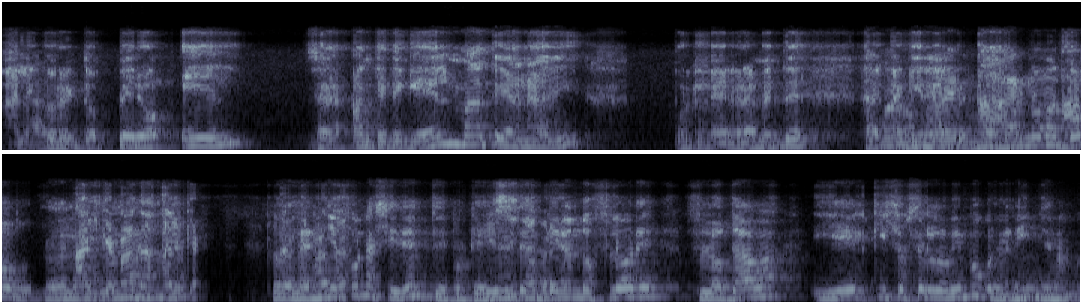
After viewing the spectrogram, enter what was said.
Vale, correcto. Pero él, o sea, antes de que él mate a nadie, porque realmente aquí matar no mató. al que mata, al que, lo de la niña fue un accidente, porque ellos estaban tirando flores, flotaba y él quiso hacer lo mismo con la niña, ¿no?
